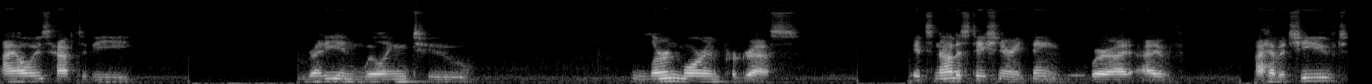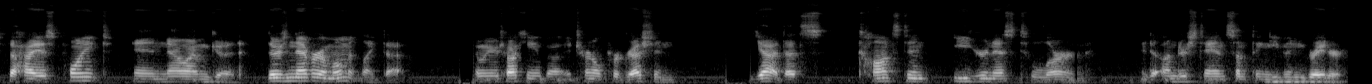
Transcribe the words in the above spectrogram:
I always have to be ready and willing to learn more and progress. It's not a stationary thing where I, I've I have achieved the highest point and now I'm good there's never a moment like that. And when you're talking about eternal progression, yeah, that's constant eagerness to learn and to understand something even greater.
